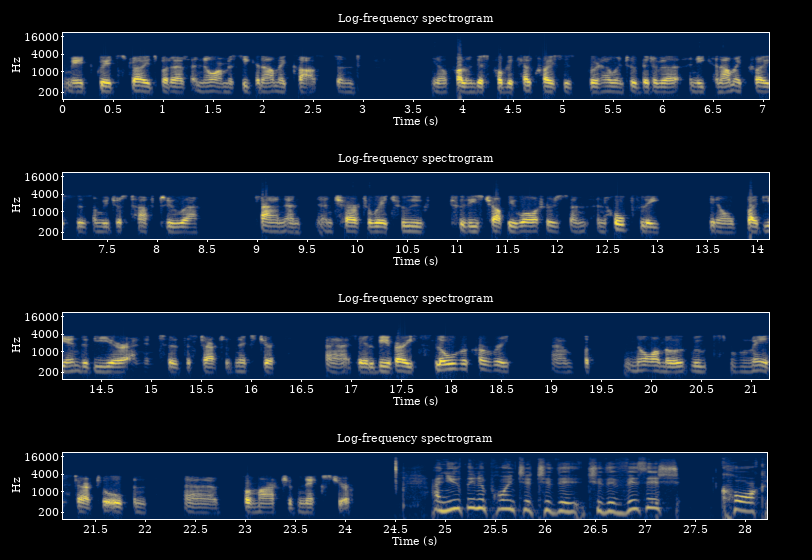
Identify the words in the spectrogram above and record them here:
made great strides, but at enormous economic costs. And you know, following this public health crisis, we're now into a bit of a, an economic crisis, and we just have to uh, plan and, and chart our way through through these choppy waters, and, and hopefully you know, by the end of the year and into the start of next year. Uh, it'll be a very slow recovery, um, but normal routes may start to open uh, for March of next year. And you've been appointed to the to the Visit Cork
